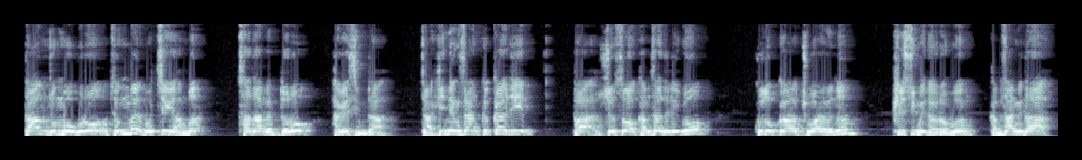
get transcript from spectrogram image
다음 종목으로 정말 멋지게 한번 찾아뵙도록 하겠습니다. 자, 긴 영상 끝까지 봐주셔서 감사드리고 구독과 좋아요는 필수입니다, 여러분. 감사합니다.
